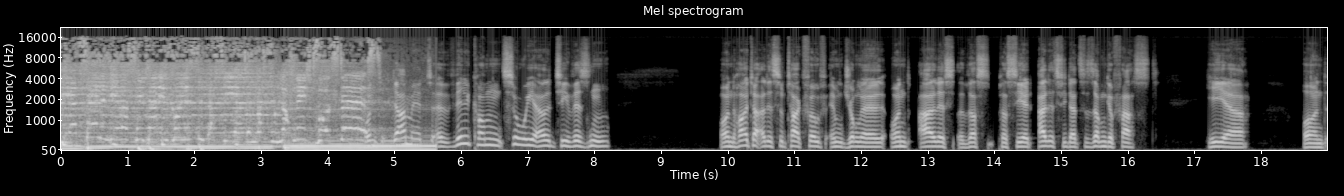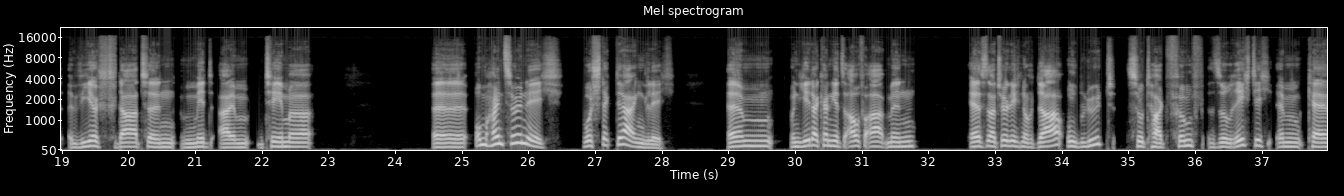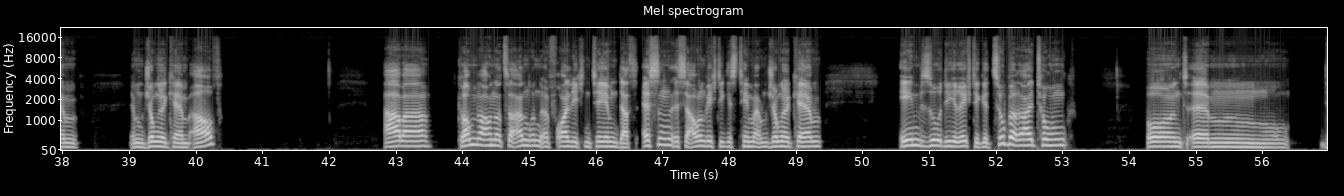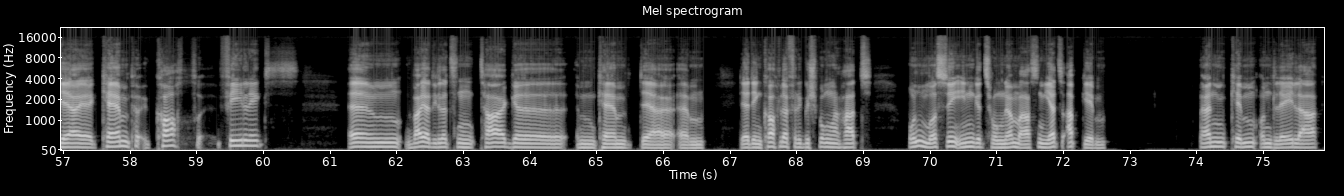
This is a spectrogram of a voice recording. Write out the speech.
Wir erzählen dir, was hinter den Kulissen passiert und was du noch nicht wusstest. Und damit äh, willkommen zu Reality Wissen. Und heute alles zu Tag 5 im Dschungel und alles, was passiert, alles wieder zusammengefasst hier. Und wir starten mit einem Thema äh, um Heinz Hönig. Wo steckt der eigentlich? Ähm, und jeder kann jetzt aufatmen. Er ist natürlich noch da und blüht zu Tag 5 so richtig im Camp im Dschungelcamp auf. Aber kommen wir auch noch zu anderen erfreulichen Themen. Das Essen ist ja auch ein wichtiges Thema im Dschungelcamp. Ebenso die richtige Zubereitung und ähm, der Camp-Koch Felix ähm, war ja die letzten Tage im Camp, der ähm, der den Kochlöffel geschwungen hat und musste ihn gezwungenermaßen jetzt abgeben. An Kim und Leila.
